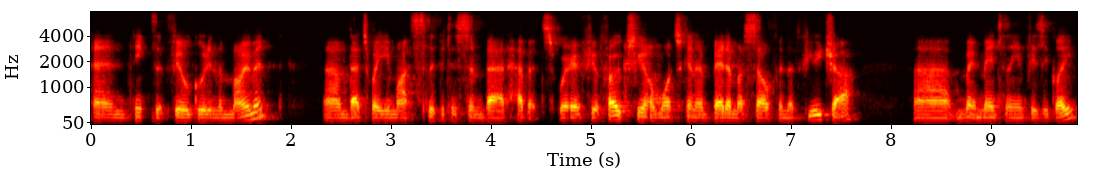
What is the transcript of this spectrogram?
and things that feel good in the moment, um, that's where you might slip into some bad habits. Where if you're focusing on what's going to better myself in the future, uh, mentally and physically,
